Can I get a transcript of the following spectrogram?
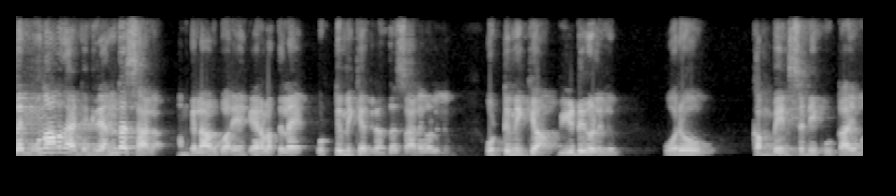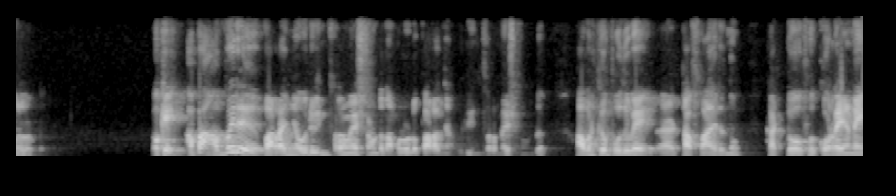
ദെൻ മൂന്നാമതായിട്ട് ഗ്രന്ഥശാല. നമുക്ക് എല്ലാവർക്കും അറിയാം കേരളത്തിലെ ഒട്ടുമിക്ക ഗ്രന്ഥശാലകളിലും ഒട്ടുമിക്ക വീടുകളിലും ഓരോ കമ്പൈൻ സ്റ്റഡി കൂട്ടായ്മകളുണ്ട്. ഓക്കെ അപ്പൊ അവർ പറഞ്ഞ ഒരു ഇൻഫർമേഷൻ ഉണ്ട് നമ്മളോട് പറഞ്ഞ ഒരു ഇൻഫർമേഷൻ ഉണ്ട്. അവർക്ക് പൊതുവെ ടഫ് ആയിരുന്നു. കട്ട് ഓഫ് കുറയണേ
